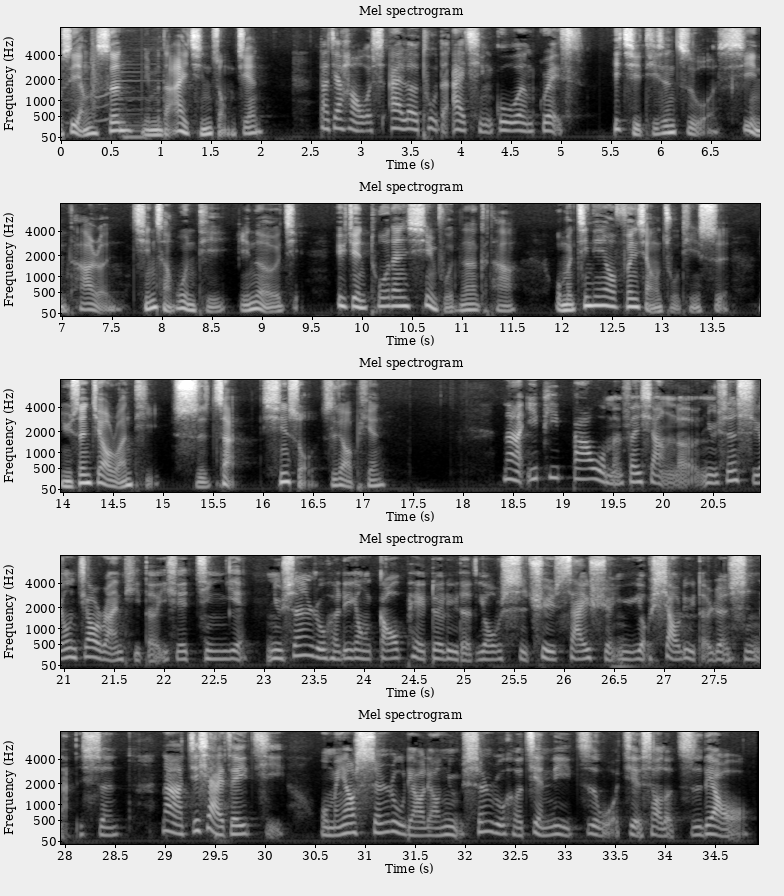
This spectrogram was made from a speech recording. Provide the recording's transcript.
我是杨森，你们的爱情总监。大家好，我是爱乐 Two 的爱情顾问 Grace。一起提升自我，吸引他人，情场问题迎刃而解，遇见脱单幸福的那个他。我们今天要分享的主题是女生交友软体实战新手资料篇。那 EP 八我们分享了女生使用交友软体的一些经验，女生如何利用高配对率的优势去筛选与有效率的认识男生。那接下来这一集，我们要深入聊聊女生如何建立自我介绍的资料哦。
